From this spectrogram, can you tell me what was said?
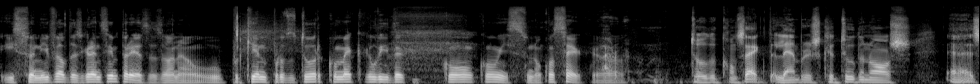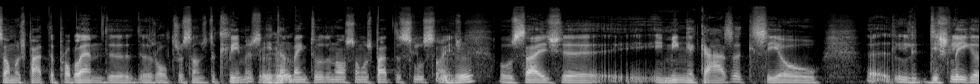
isso a nível das grandes empresas, ou não? O pequeno produtor, como é que lida com, com isso? Não consegue? Ah, tudo consegue. Lembras que tudo nós uh, somos parte do problema de, de alterações de climas uhum. e também tudo nós somos parte das soluções. Uhum. Ou seja, em minha casa, que se eu uh, desliga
